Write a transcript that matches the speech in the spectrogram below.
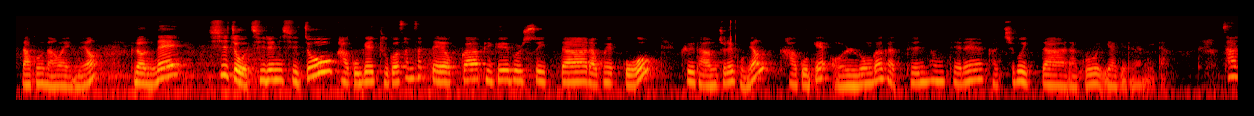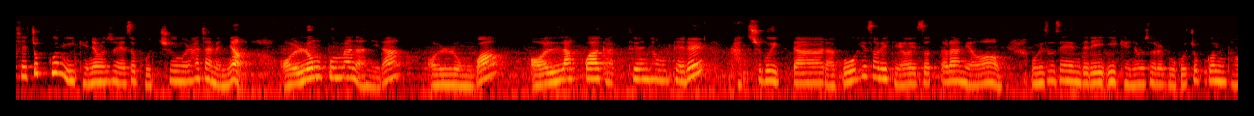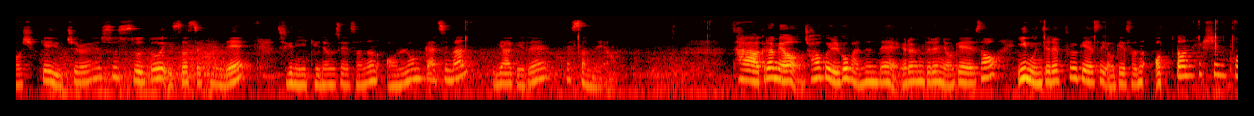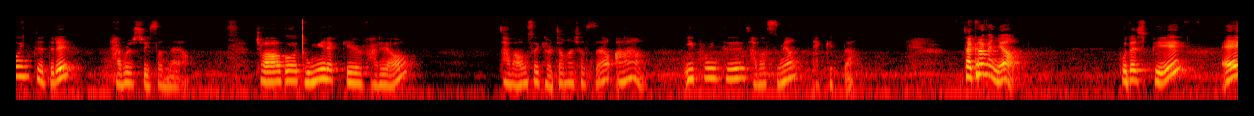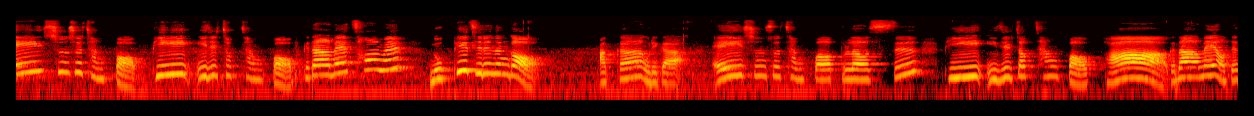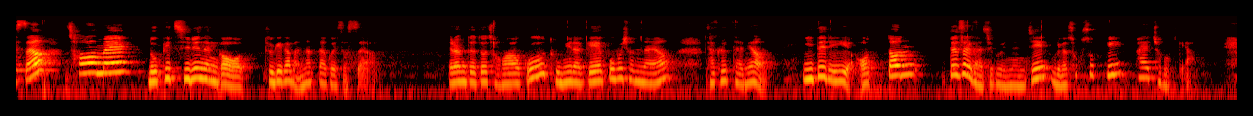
라고 나와 있네요. 그런데 시조, 지름 시조, 가곡의 두거 삼삭대역과 비교해 볼 수 있다라고 했고 그 다음 줄에 보면 가곡의 언론과 같은 형태를 갖추고 있다라고 이야기를 합니다. 사실 조금 이 개념서에서 보충을 하자면요. 언론뿐만 아니라 언론과 언락과 같은 형태를 갖추고 있다라고 해설이 되어 있었더라면 우리 선생님들이 이 개념서를 보고 조금 더 쉽게 유추를 했을 수도 있었을 텐데 지금 이 개념서에서는 언론까지만 이야기를 했었네요. 자, 그러면 저하고 읽어봤는데 여러분들은 여기에서 이 문제를 풀기 위해서 여기에서는 어떤 핵심 포인트들을 잡을 수 있었나요? 저하고 동일했길 바래요. 자, 마음속에 결정하셨어요? 아, 이 포인트 잡았으면 됐겠다. 자, 그러면요. 보다시피 A 순수 창법, B 이지척 창법, 그 다음에 처음을 높이 지르는 거. 아까 우리가 A 순수 창법 플러스 B 이질적 창법과 그 다음에 어땠어요? 처음에 높이 지르는 것 두 개가 만났다고 했었어요. 여러분들도 저하고 동일하게 뽑으셨나요? 자, 그렇다면 이들이 어떤 뜻을 가지고 있는지 우리가 속속히 파헤쳐 볼게요.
